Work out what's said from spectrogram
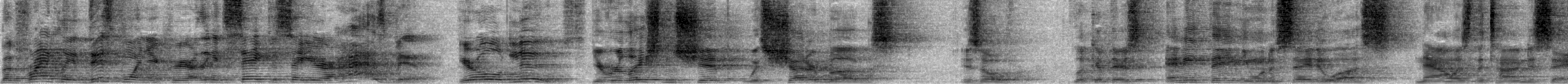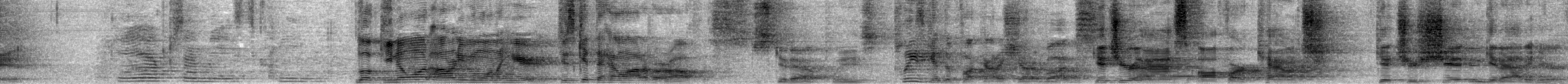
but frankly, at this point in your career, I think it's safe to say you're a has been. You're old news. Your relationship with Shutterbugs is over. Look, if there's anything you want to say to us, now is the time to say it. Can I have some ice cream? Look, you know what? I don't even want to hear it. Just get the hell out of our office. Just get out, please. Please get the fuck out of Shutterbugs. Get your ass off our couch, get your shit, and get out of here.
